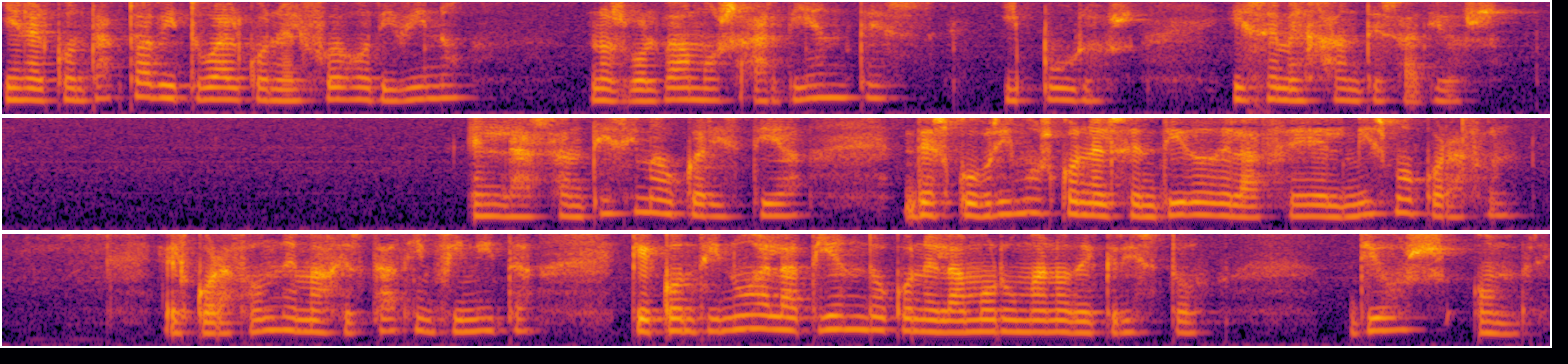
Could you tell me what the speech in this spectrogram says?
y en el contacto habitual con el fuego divino nos volvamos ardientes y puros y semejantes a Dios. En la Santísima Eucaristía descubrimos con el sentido de la fe el mismo corazón, el corazón de majestad infinita que continúa latiendo con el amor humano de Cristo, Dios hombre.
